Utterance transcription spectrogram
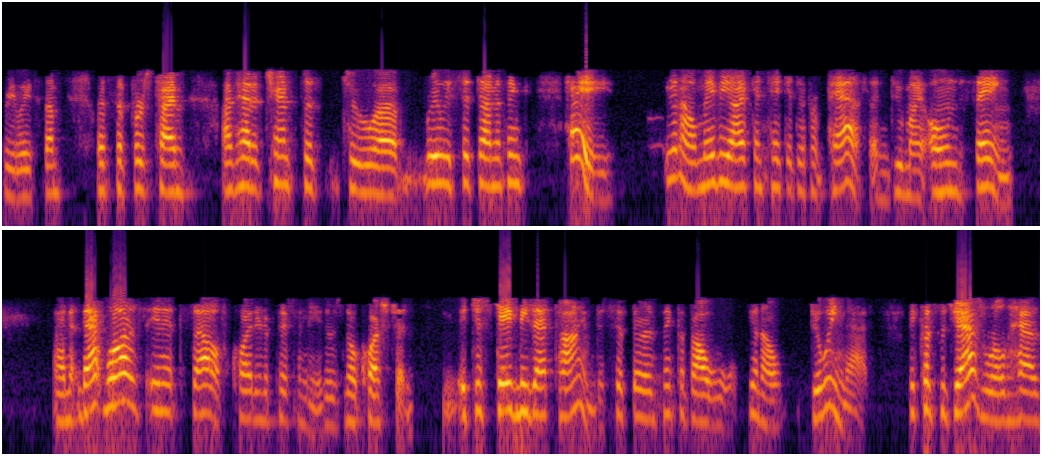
release them. It's the first time I've had a chance to to uh, really sit down and think, hey, you know, maybe I can take a different path and do my own thing. And that was in itself quite an epiphany. There's no question. It just gave me that time to sit there and think about, you know, doing that because the jazz world has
